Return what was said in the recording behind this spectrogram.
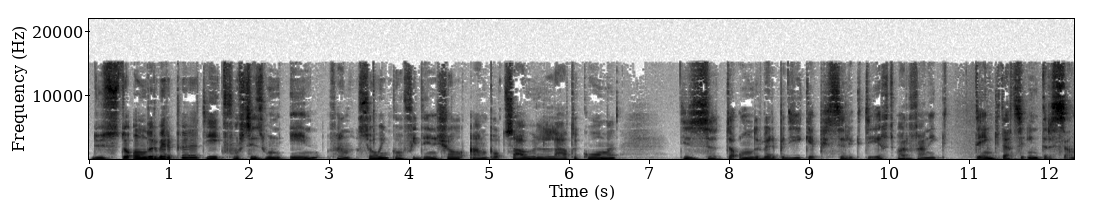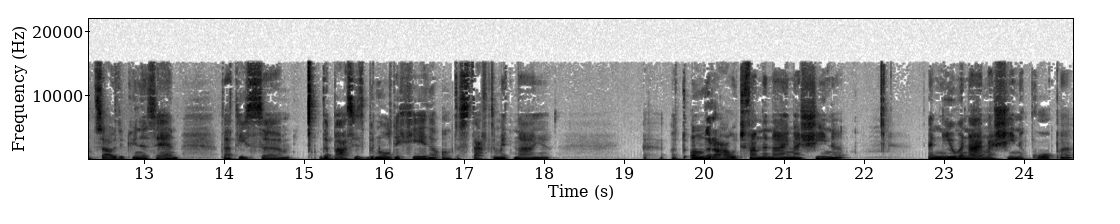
dus de onderwerpen die ik voor seizoen 1 van Sewing Confidential aan bod zou willen laten komen, dus de onderwerpen die ik heb geselecteerd, waarvan ik denk dat ze interessant zouden kunnen zijn, dat is ehm, de basisbenodigdheden om te starten met naaien, eh, het onderhoud van de naaimachine, een nieuwe naaimachine kopen.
